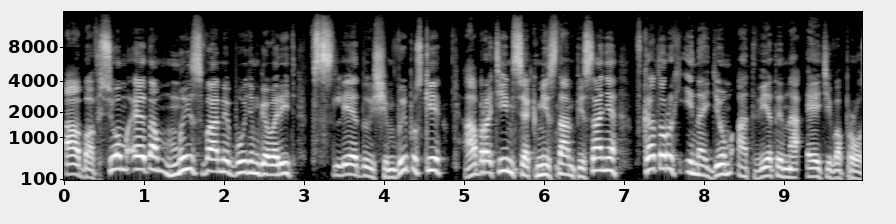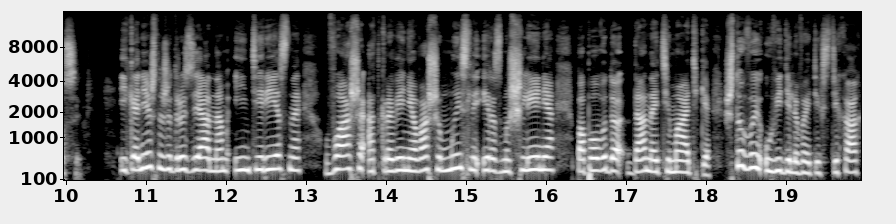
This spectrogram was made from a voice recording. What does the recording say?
Обо всем этом мы с вами будем говорить в следующем выпуске. Обратимся к местам Писания, в которых и найдем ответы на эти вопросы. И, конечно же, друзья, нам интересны ваши откровения, ваши мысли и размышления по поводу данной тематики. Что вы увидели в этих стихах?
